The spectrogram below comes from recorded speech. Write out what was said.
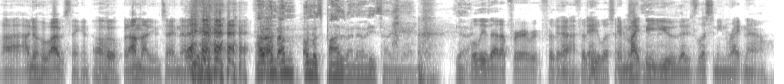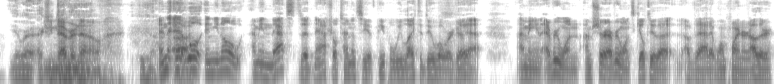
Uh, I know who I was thinking, Oh, who? but I'm not even saying that. I, I'm, I'm almost positive I know who he's talking about. Yeah. We'll leave that up for every, for the yeah, for the it, you listeners. it might be you that is listening right now. yeah, we're actually. You never telling know. Yeah. And, and Uh, well, and you know, I mean, that's the natural tendency of people. We like to do what we're good at. I mean, everyone, I'm sure everyone's guilty of that, of that at one point or another.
